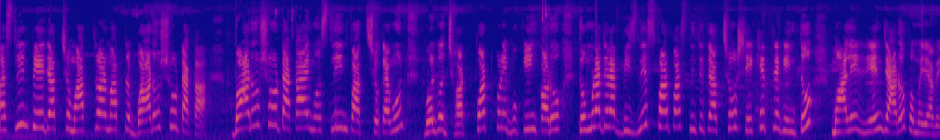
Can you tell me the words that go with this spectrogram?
মাসলিন পেয়ে যাচ্ছ মাত্র আর মাত্র বারোশো টাকা। বারোশো টাকায় মসলিন পাচ্ছ, কেমন? বলব ঝটপট করে বুকিং করো। তোমরা যারা বিজনেস পারপাস নিতে চাচ্ছ, সেক্ষেত্রে কিন্তু মালের রেঞ্জ আরও কমে যাবে।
